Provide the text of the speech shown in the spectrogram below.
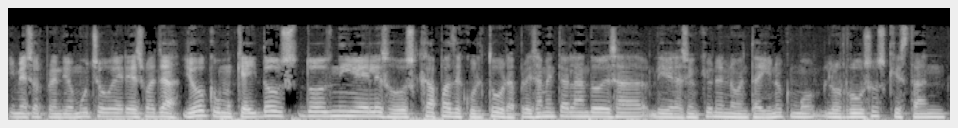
y me sorprendió mucho ver eso allá. Yo como que hay dos, dos niveles o dos capas de cultura, precisamente hablando de esa liberación que hubo en el 91, como los rusos que están,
